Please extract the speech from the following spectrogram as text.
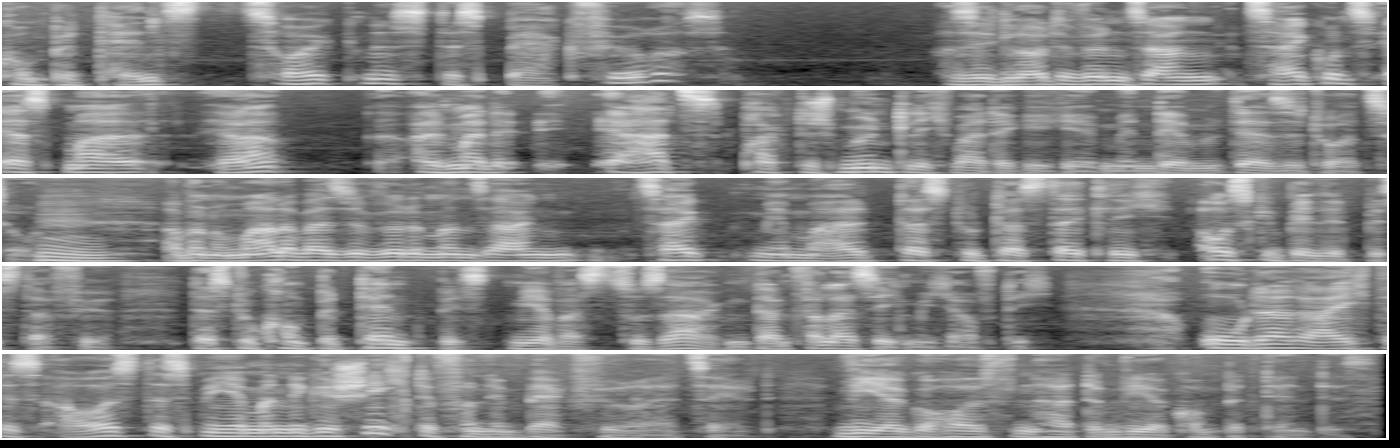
Kompetenzzeugnis des Bergführers? Also die Leute würden sagen, zeig uns erstmal, ja, ich meine, er hat es praktisch mündlich weitergegeben in der, der Situation. Mhm. Aber normalerweise würde man sagen, zeig mir mal, dass du tatsächlich ausgebildet bist dafür, dass du kompetent bist, mir was zu sagen. Dann verlasse ich mich auf dich. Oder reicht es aus, dass mir jemand eine Geschichte von dem Bergführer erzählt, wie er geholfen hat und wie er kompetent ist?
